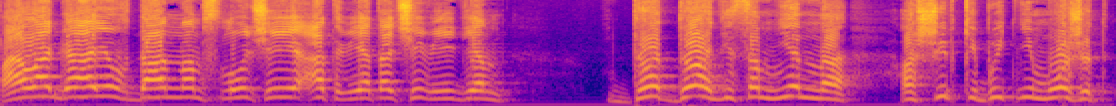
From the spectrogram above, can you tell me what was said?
«Полагаю, в данном случае ответ очевиден». «Да-да, несомненно, ошибки быть не может.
